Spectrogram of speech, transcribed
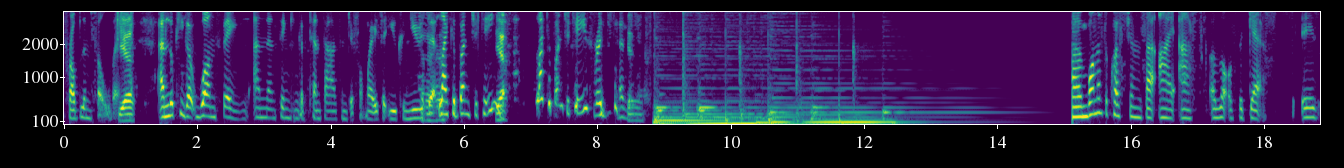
problem solving Yeah, and looking at one thing and then thinking of ten thousand different ways that you can use it, Uh-huh. like a bunch of keys. Yeah. Like a bunch of keys, for instance. Yeah. Um, one of the questions that I ask a lot of the guests is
